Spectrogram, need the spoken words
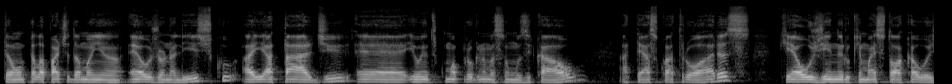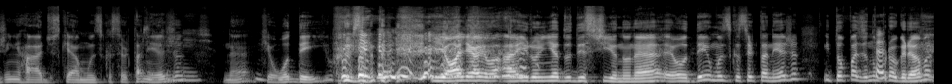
Então, pela parte da manhã é o jornalístico, aí à tarde é, eu entro com uma programação musical até às quatro horas, que é o gênero que mais toca hoje em rádios, que é a música sertaneja Sertanejo. né? Que eu odeio. e olha a, ironia do destino, né? Eu odeio música sertaneja e tô fazendo um programa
